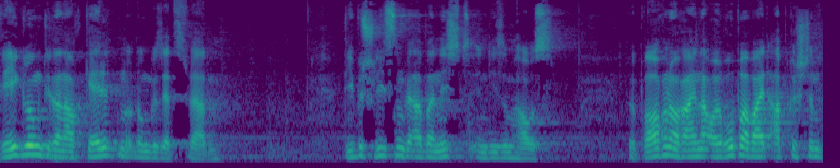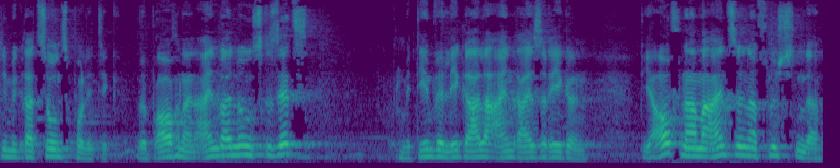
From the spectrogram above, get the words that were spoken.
Regelungen, die dann auch gelten und umgesetzt werden. Die beschließen wir aber nicht in diesem Haus. Wir brauchen auch eine europaweit abgestimmte Migrationspolitik. Wir brauchen ein Einwanderungsgesetz, mit dem wir legale Einreise regeln. Die Aufnahme einzelner Flüchtender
